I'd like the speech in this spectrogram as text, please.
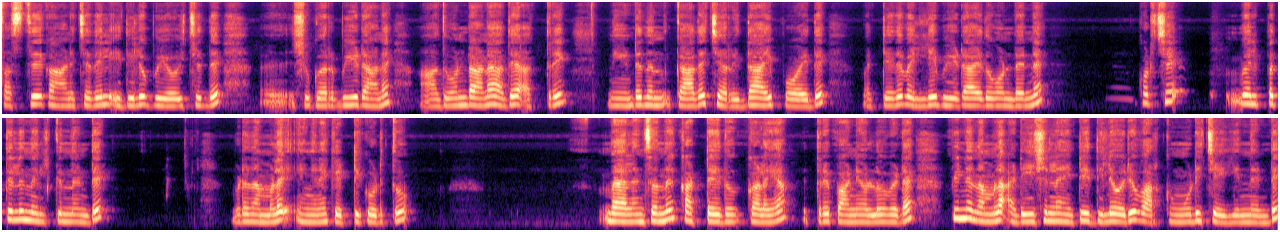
ഫസ്റ്റ് കാണിച്ചതിൽ ഇതിൽ ഉപയോഗിച്ചത് ഷുഗർ ബീഡാണ്. അതുകൊണ്ടാണ് അത് അത്രയും നീണ്ടു നിൽക്കാതെ ചെറുതായി പോയത്. മറ്റേത് വലിയ ബീഡായതുകൊണ്ട് തന്നെ കുറച്ച് വലുപ്പത്തിൽ നിൽക്കുന്നുണ്ട്. ഇവിടെ നമ്മൾ ഇങ്ങനെ കെട്ടിക്കൊടുത്തു. ബാലൻസ് ഒന്ന് കട്ട് ചെയ്ത് കളയാം. ഇത്രേ പണിയുള്ളൂ ഇവിടെ. പിന്നെ നമ്മൾ അഡീഷണലായിട്ട് ഇതിൽ ഒരു വർക്കും കൂടി ചെയ്യുന്നുണ്ട്.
